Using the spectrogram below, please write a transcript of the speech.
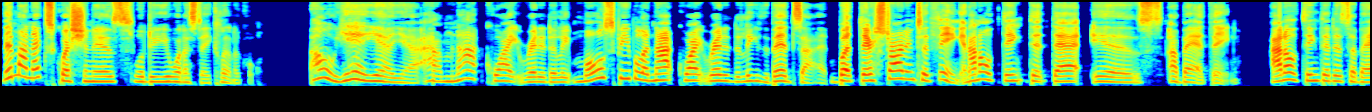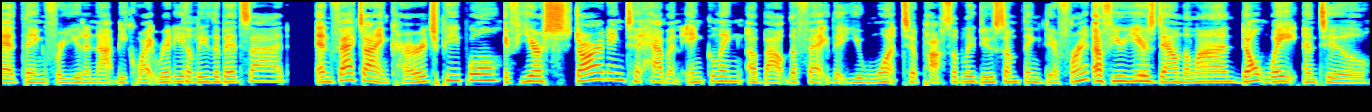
Then my next question is, well, do you want to stay clinical? Oh, yeah, yeah, yeah. I'm not quite ready to leave. Most people are not quite ready to leave the bedside, but they're starting to think. And I don't think that that is a bad thing. I don't think that it's a bad thing for you to not be quite ready to leave the bedside. In fact, I encourage people if you're starting to have an inkling about the fact that you want to possibly do something different a few years down the line, don't wait until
